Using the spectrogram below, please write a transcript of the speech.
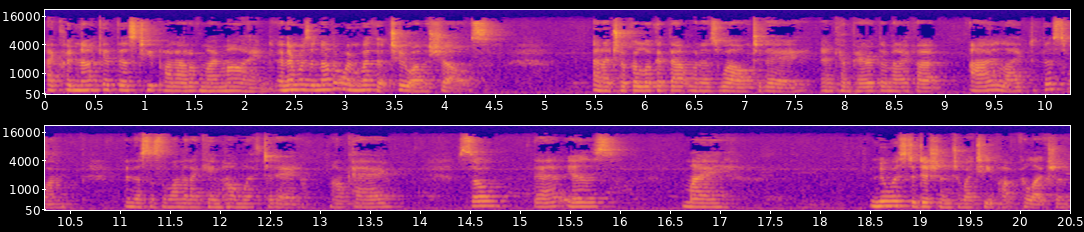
I could not get this teapot out of my mind. And there was another one with it too on the shelves. And I took a look at that one as well today and compared them and I thought, I liked this one. And this is the one that I came home with today, okay? So that is my newest addition to my teapot collection.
